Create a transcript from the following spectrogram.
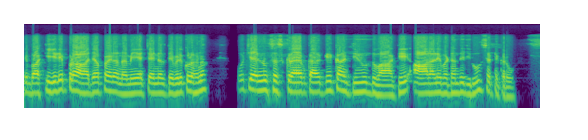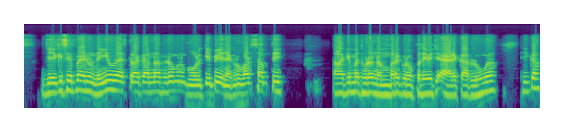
ਤੇ ਬਾਕੀ ਜਿਹੜੇ ਭਰਾ ਜਾਂ ਭੈਣਾਂ ਨਵੇਂ ਆ ਚੈਨਲ ਤੇ ਬਿਲਕੁਲ ਹਨਾ, ਉਹ ਚੈਨਲ ਨੂੰ ਸਬਸਕ੍ਰਾਈਬ ਕਰਕੇ ਘੰਟੀ ਨੂੰ ਦਬਾ ਕੇ ਆਲ ਵਾਲੇ ਬਟਨ ਤੇ ਜਰੂਰ ਸੈੱਟ ਕਰੋ। ਜੇ ਕਿਸੇ ਭੈਣ ਨੂੰ ਨਹੀਂ ਆਉਂਦਾ ਇਸ ਤਰ੍ਹਾਂ ਕਰਨਾ, ਫਿਰ ਉਹ ਮੈਨੂੰ ਬੋਲ ਕੇ ਭੇਜ ਦਿਆ ਕਰੋ WhatsApp ਤੇ। ਤਾਂ ਕਿ ਮੈਂ ਤੁਹਾਡਾ ਨੰਬਰ ਗਰੁੱਪ ਦੇ ਵਿੱਚ ਐਡ ਕਰ ਲੂੰਗਾ ਠੀਕ ਆ?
